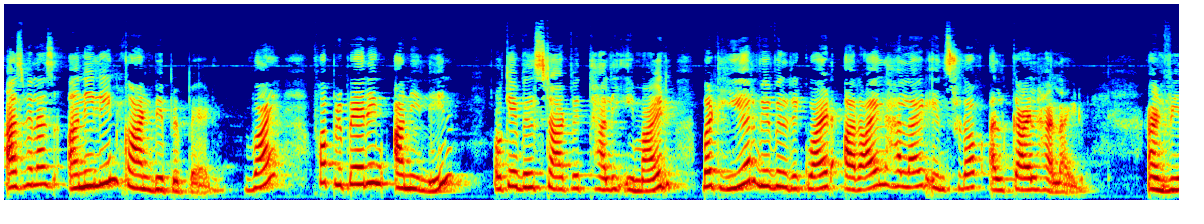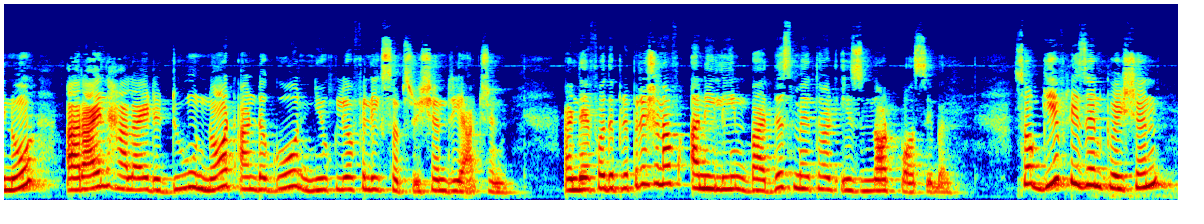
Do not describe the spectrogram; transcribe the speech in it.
as well as aniline can't be prepared. Why? For preparing aniline, okay, we'll start with phthalimide, but here we will require aryl halide instead of alkyl halide. And we know aryl halide do not undergo nucleophilic substitution reaction. And therefore, the preparation of aniline by this method is not possible. So, give reason question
